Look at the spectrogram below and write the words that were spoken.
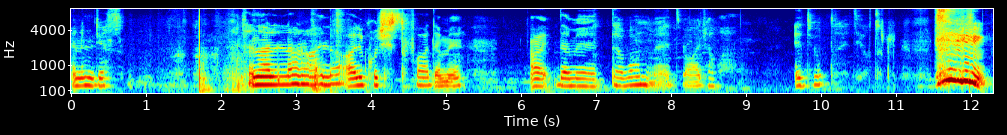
Yenileceğiz. Fenerliler hala Ali Koç istifa deme ay, demeye devam mı ediyor acaba? Ediyordur, ediyordur.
